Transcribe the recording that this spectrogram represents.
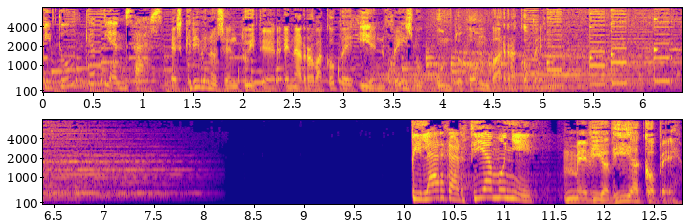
¿Y tú qué piensas? Escríbenos en Twitter, en arroba cope y en facebook.com barra cope. Pilar García Muñiz. Mediodía cope.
